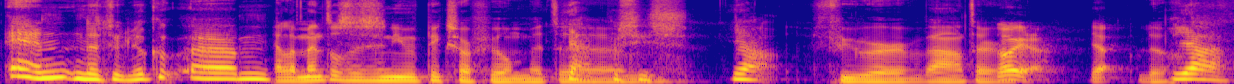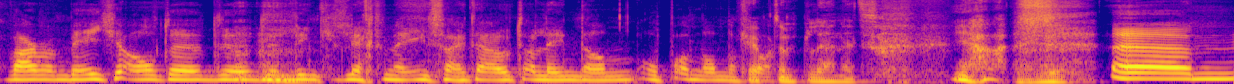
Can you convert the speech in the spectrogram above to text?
En natuurlijk, ehm, Elementals is een nieuwe Pixar film met ja, eh, precies. Ja, vuur, water, Oh ja. ja. lucht. ja, waar we een beetje al de, de, de linkjes legden naar Inside Out, alleen dan op een ander vlak. Captain Planet. Ja. Ehm,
